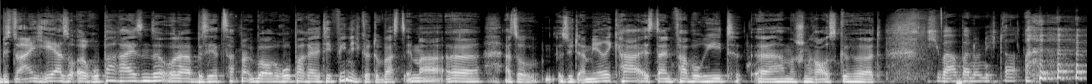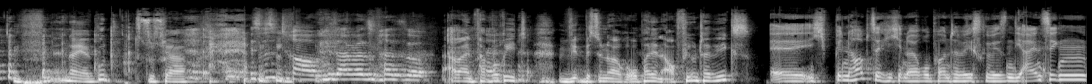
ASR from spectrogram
Bist du eigentlich eher so Europareisende oder bis jetzt hat man über Europa relativ wenig gehört? Du warst immer, äh, also Südamerika ist dein Favorit, äh, haben wir schon rausgehört. Ich war aber noch nicht da. Naja, gut, das ist ja, es ist ein Traum, sagen wir es mal so. aber ein Favorit. Bist du in Europa denn auch viel unterwegs? Äh, ich bin hauptsächlich in Europa unterwegs gewesen. Die einzigen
